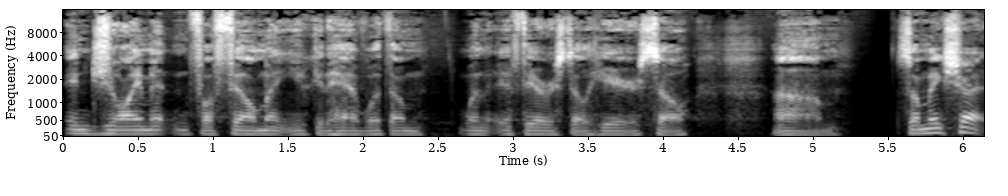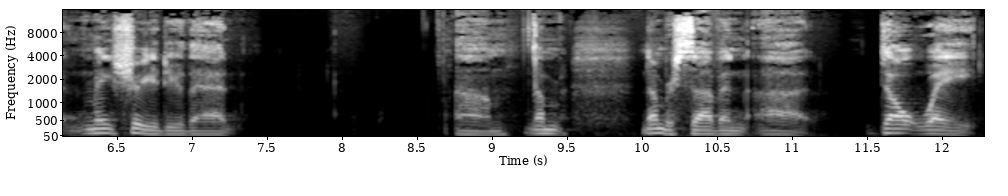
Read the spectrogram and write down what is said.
enjoyment and fulfillment you could have with them when if they were still here. So, um, so make sure make sure you do that. Um, number number seven, uh, don't wait.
